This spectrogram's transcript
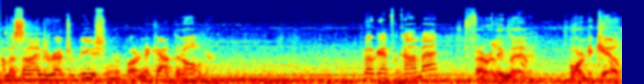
I'm assigned to Retribution, reporting to Captain Alder. Program for combat? Thoroughly, ma'am. Born to kill.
